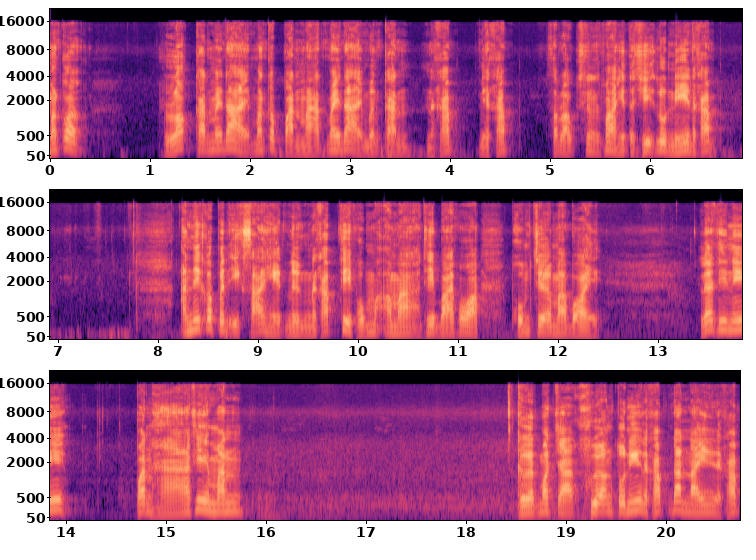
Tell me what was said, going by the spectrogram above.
มันก็ ล็อกกันไม่ได้ มันก็ปั่นหมาดไม่ได้เหมือนกันนะครับ เนี่ยครับสำหรับเครื่องซักผ้าฮิตาชิรุ่นนี้นะครับ อันนี้ก็เป็นอีกสาเหตุหนึ่งนะครับ ที่ผมเอามาอธิบายเพราะว่าผมเจอมาบ่อย และทีนี้ปัญหาที่มัน เกิดมาจากเฟืองตัวนี้นะครับ ด้านในนี่นะครับ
